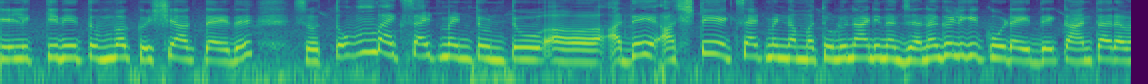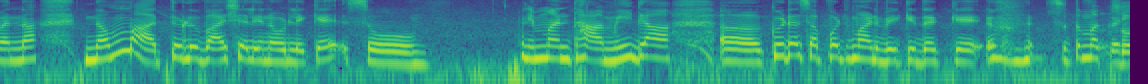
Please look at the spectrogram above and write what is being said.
ಕೇಳಲಿಕ್ಕೇ ತುಂಬ ಖುಷಿ ಆಗ್ತಾ ಇದೆ. ಸೊ ತುಂಬ ಎಕ್ಸೈಟ್ಮೆಂಟ್ ಉಂಟು. ಅದೇ, ಅಷ್ಟೇ ಎಕ್ಸೈಟ್ಮೆಂಟ್ ನಮ್ಮ ತುಳುನಾಡಿನ ಜನಗಳಿಗೆ ಕೂಡ ಇದೆ ಕಾಂತಾರವನ್ನು ನಮ್ಮ ತುಳು ಭಾಷೆಯಲ್ಲಿ ನೋಡಲಿಕ್ಕೆ. ಸೊ ನಿಮ್ಮಂತಹ ಮೀಡಿಯಾ ಕೂಡ ಸಪೋರ್ಟ್ ಮಾಡಬೇಕಿದ್ದಕ್ಕೆ. ಸೊ ತುಂಬ ಸೊ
